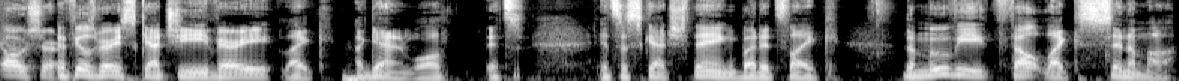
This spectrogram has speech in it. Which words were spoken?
Oh, sure. it feels very sketchy very like again well it's it's a sketch thing but it's like the movie felt like cinema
